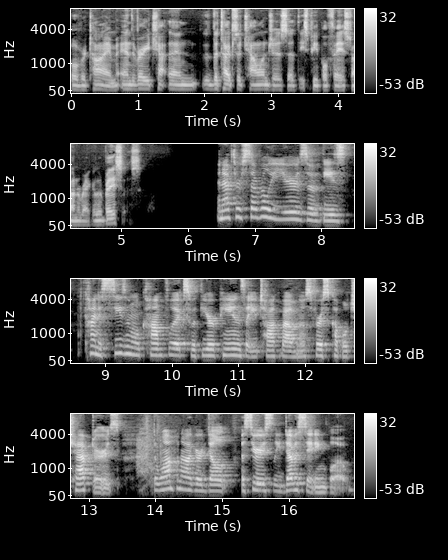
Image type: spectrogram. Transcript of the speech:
over time, and the very cha- and the types of challenges that these people faced on a regular basis. And after several years of these kind of seasonal conflicts with Europeans that you talk about in those first couple chapters, the Wampanoag are dealt a seriously devastating blow.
